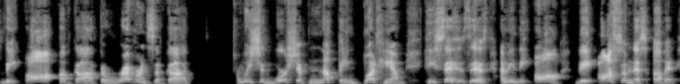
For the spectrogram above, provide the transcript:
The awe of God, the reverence of God, we should worship nothing but him. He says this, I mean, the awe, the awesomeness of it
